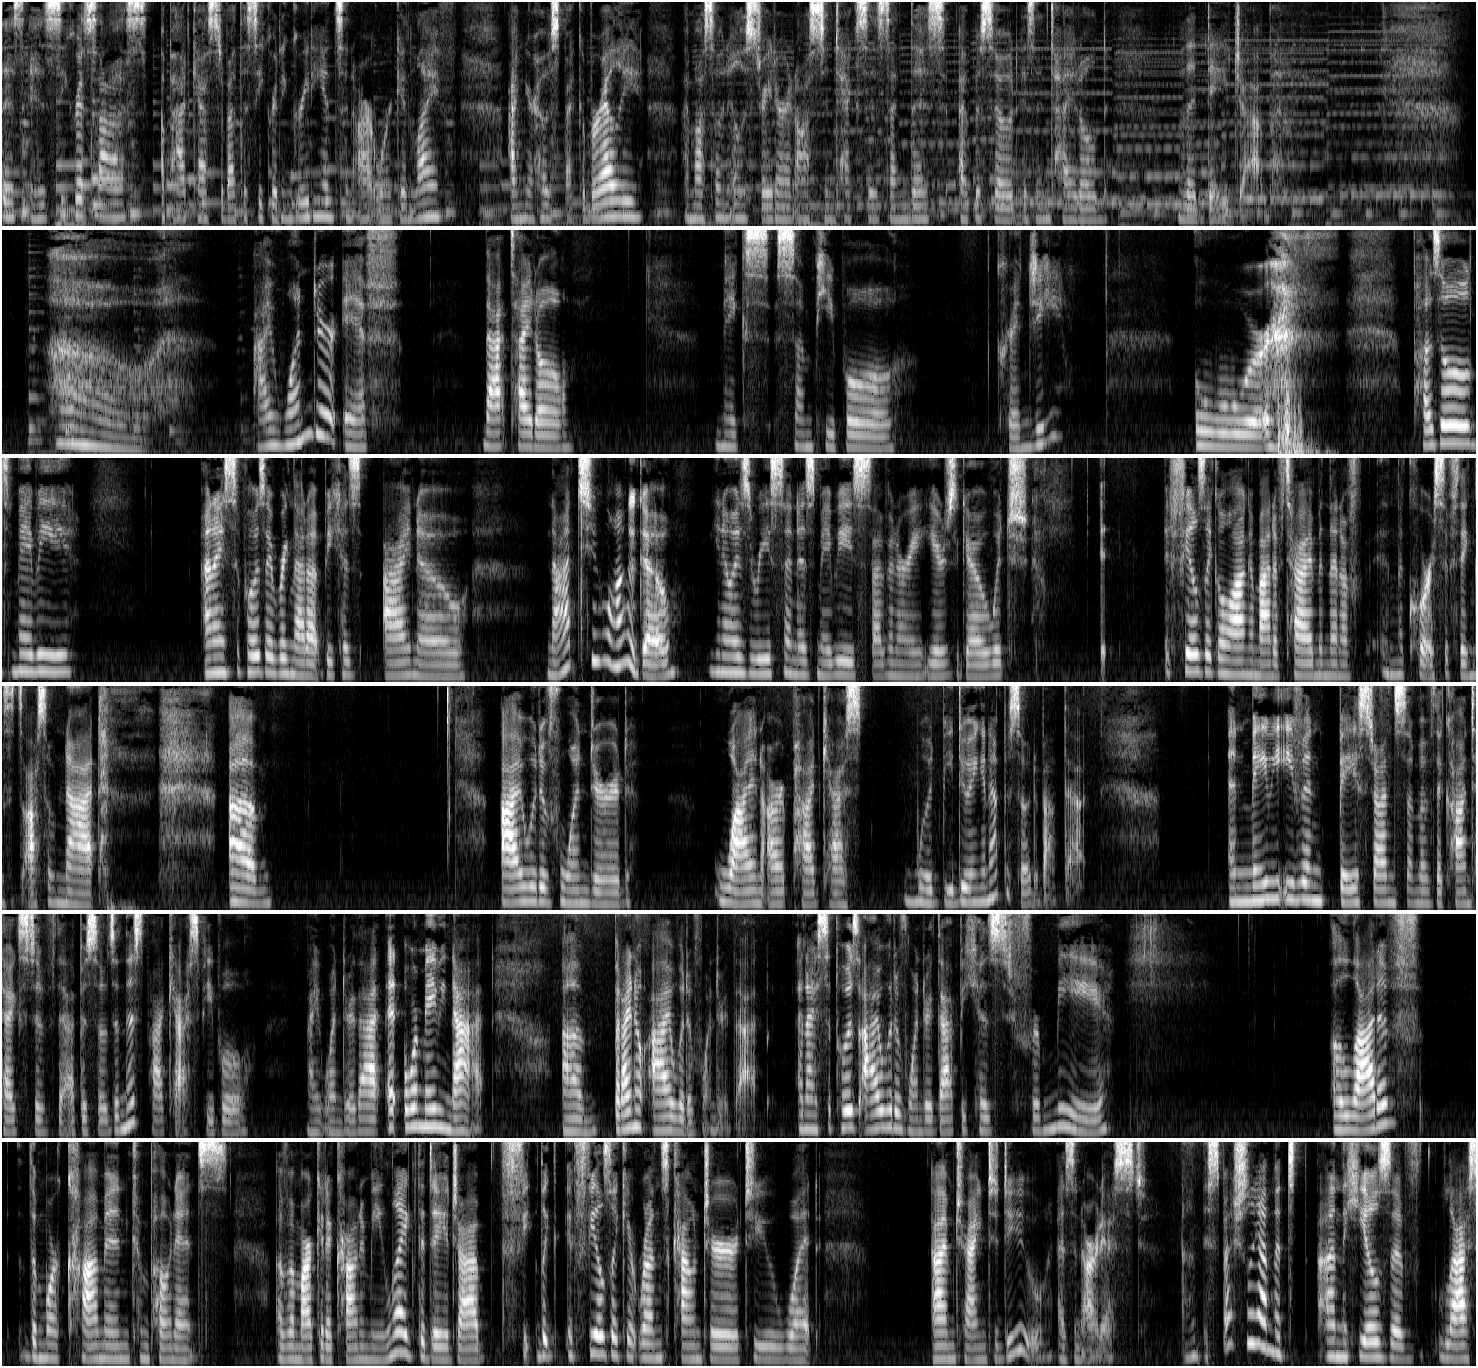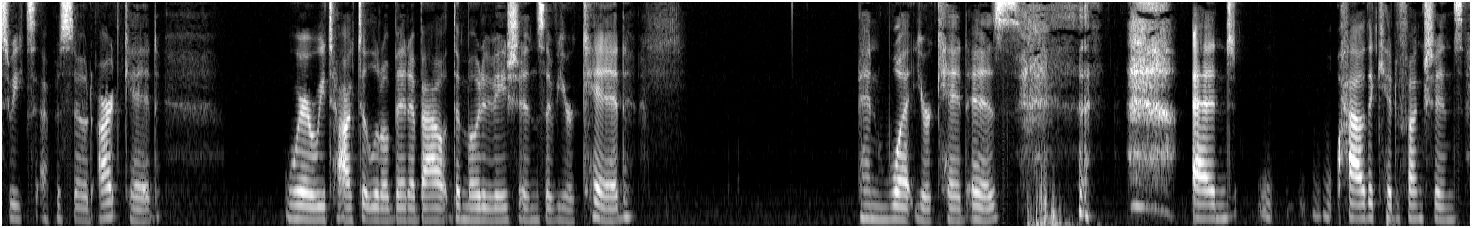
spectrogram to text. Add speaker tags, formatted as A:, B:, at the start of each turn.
A: This is Secret Sauce, a podcast about the secret ingredients in artwork and life. I'm your host, Becca Borrelli. I'm also an illustrator in Austin, Texas, and this episode is entitled The Day Job. Oh, I wonder if that title makes some people cringy or puzzled, maybe. And I suppose I bring that up because I know not too long ago, you know, as recent as maybe seven or eight years ago, which it, it feels like a long amount of time. And then of, in the course of things, it's also not. um, I would have wondered why an art podcast would be doing an episode about that and maybe even based on some of the context of the episodes in this podcast, people might wonder that, eh, or maybe not. Um, but I know I would have wondered that. And I suppose I would have wondered that because for me, a lot of the more common components of a market economy, like the day job, like it feels like it runs counter to what I'm trying to do as an artist um, especially on the t- on the heels of last week's episode, Art Kid, where we talked a little bit about the motivations of your kid and what your kid is, and how the kid functions.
